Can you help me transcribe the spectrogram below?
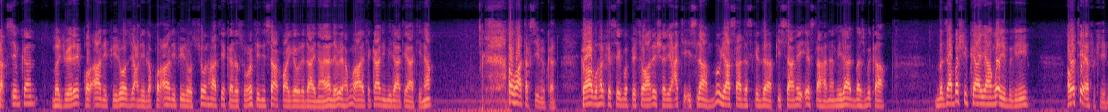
تەقسیمکەن بە گوێرەی قورآانی پیرۆز یعنی لە قورآانی پیرۆز چۆن هاتیەکە لە سوورەتی نیساخوای گەورە داینایە لەوێ هەموو ئاەتەکانی میلاتی هاتینا ئەو ها تەقسیمی بکەن کەوابوو هەر کەسێک بە پێچوانەی شریعەتی ئیسلام بەو یاسا دەستکردە پیسانەی ئێستا هەنە میلاد بەش بکە بەجا بەشی بکە یانوەری بگری ئەوە تێ ئەفکرین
